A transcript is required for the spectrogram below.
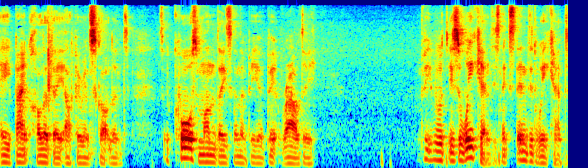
a bank holiday up here in Scotland. So of course Monday's going to be a bit rowdy. People, it's a weekend. It's an extended weekend.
